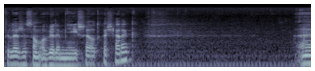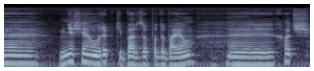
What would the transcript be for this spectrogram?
tyle że są o wiele mniejsze od kosiarek. Mnie się rybki bardzo podobają, choć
